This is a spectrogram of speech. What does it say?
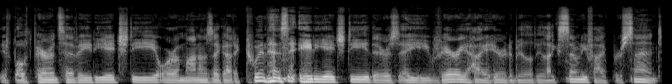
If both parents have ADHD or a monozygotic twin has ADHD, there's a very high heritability, like 75%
